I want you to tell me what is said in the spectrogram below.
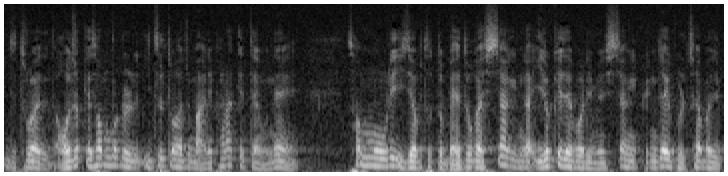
이제 들어와야 된다. 어저께 선물을 이틀 동안 좀 많이 팔았기 때문에 선물이 이제부터 또 매도가 시작인가 이렇게 돼버리면 시장이 굉장히 골치 아파질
